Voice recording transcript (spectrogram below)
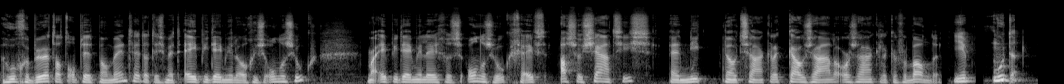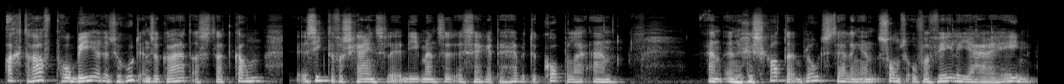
hoe gebeurt dat op dit moment? Hè? Dat is met epidemiologisch onderzoek. Maar epidemiologisch onderzoek geeft associaties en niet noodzakelijk causale oorzakelijke verbanden. Je moet achteraf proberen, zo goed en zo kwaad als dat kan, ziekteverschijnselen die mensen zeggen te hebben te koppelen aan aan een geschatte blootstelling en soms over vele jaren heen.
